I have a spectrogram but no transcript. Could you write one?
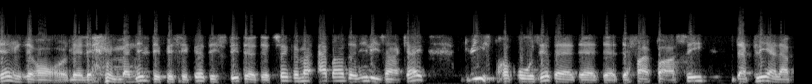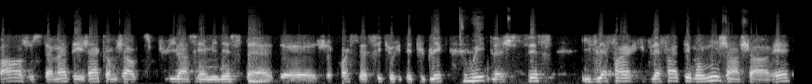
je veux dire, le, Manil des PCP a décidé de, de, tout simplement abandonner les enquêtes. Lui, il se proposait de, faire passer, d'appeler à la barre justement des gens comme Jacques Dupuis, l'ancien ministre de, je crois que c'est la sécurité publique, oui. de la justice. Il voulait faire, il voulait faire témoigner Jean Charest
